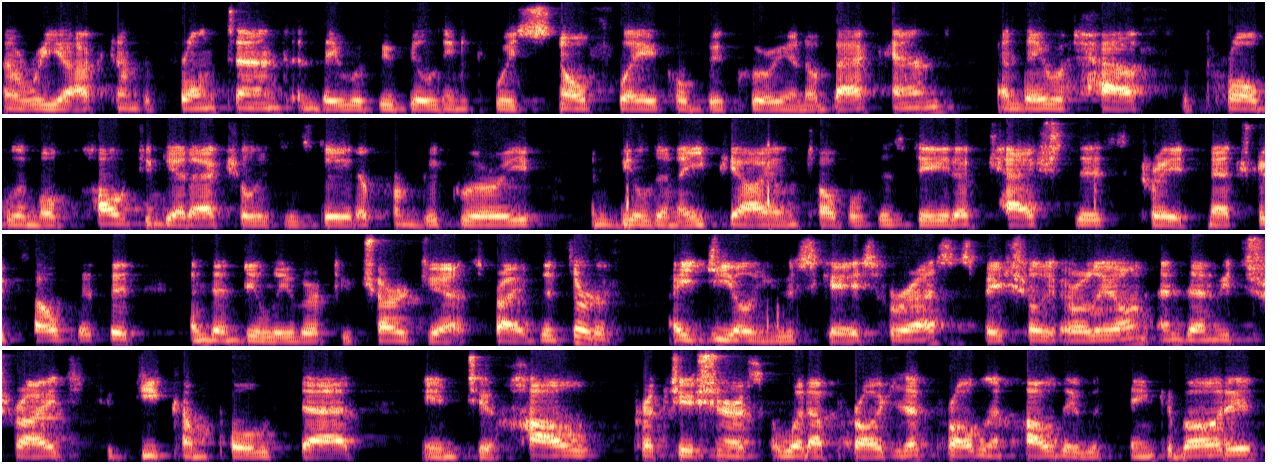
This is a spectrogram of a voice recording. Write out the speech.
and React on the front end, and they would be building with Snowflake or BigQuery on the back end. And they would have the problem of how to get actually this data from BigQuery and build an API on top of this data, cache this, create metrics out of it, and then deliver to Chart.js, right? That's sort of ideal use case for us, especially early on. And then we tried to decompose that into how practitioners would approach that problem, how they would think about it,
